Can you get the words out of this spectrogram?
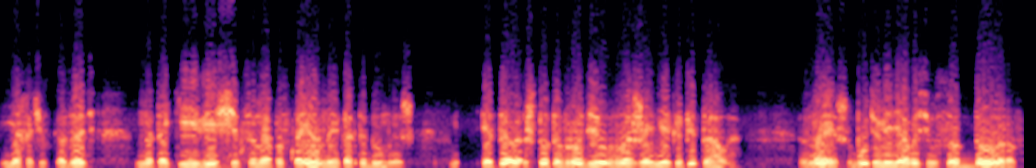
Я хочу сказать, на такие вещи цена постоянная, как ты думаешь? Это что-то вроде вложения капитала. Знаешь, будь у меня 800 долларов,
